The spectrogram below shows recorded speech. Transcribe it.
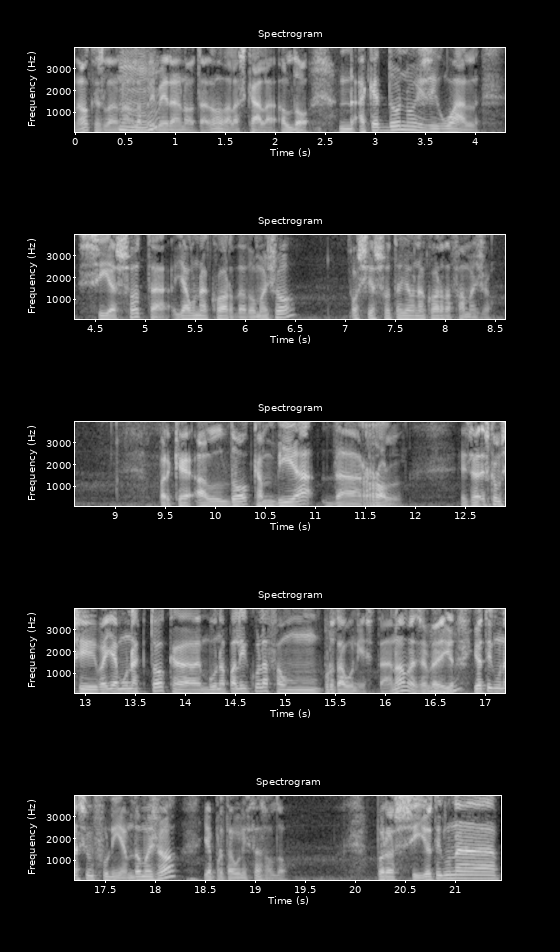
no? que és la, mm Mhm. la primera nota no? de l'escala, el do. Aquest do no és igual si a sota hi ha un acord de do major o si a sota hi ha un acord de fa major. Perquè el do canvia de rol. És, és com si veiem un actor que en una pel·lícula fa un protagonista, no? Per exemple, Mhm. jo, jo tinc una sinfonia amb do major i el protagonista és el do. Però si jo tinc una,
